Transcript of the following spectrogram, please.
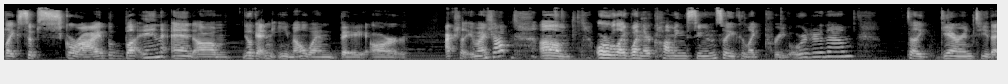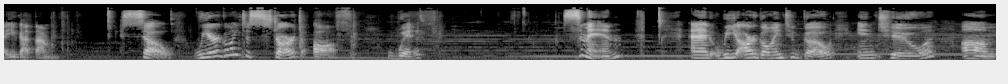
like subscribe button and um, you'll get an email when they are actually in my shop um, or like when they're coming soon so you can like pre-order them to like guarantee that you get them. So we are going to start off with Smitten and we are going to go into um,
